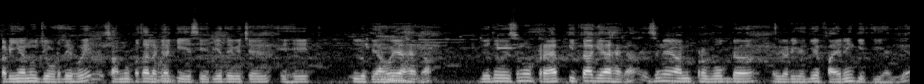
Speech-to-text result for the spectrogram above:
ਕੜੀਆਂ ਨੂੰ ਜੋੜਦੇ ਹੋਏ ਸਾਨੂੰ ਪਤਾ ਲੱਗਾ ਕਿ ਇਸ ਏਰੀਆ ਦੇ ਵਿੱਚ ਇਹ ਲੁਕਿਆ ਹੋਇਆ ਹੈਗਾ। ਜਦੋਂ ਇਸ ਨੂੰ ਟਰੈਪ ਕੀਤਾ ਗਿਆ ਹੈਗਾ, ਇਸ ਨੇ ਅਨਪ੍ਰੋਵੋਕਡ ਜਿਹੜੀ ਹੈਗੀ ਫਾਇਰਿੰਗ ਕੀਤੀ ਹੈਗੀ ਹੈ,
